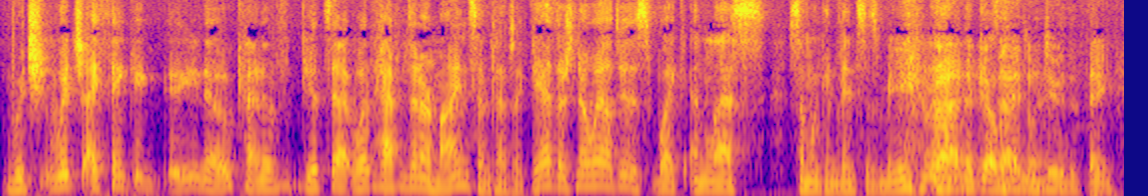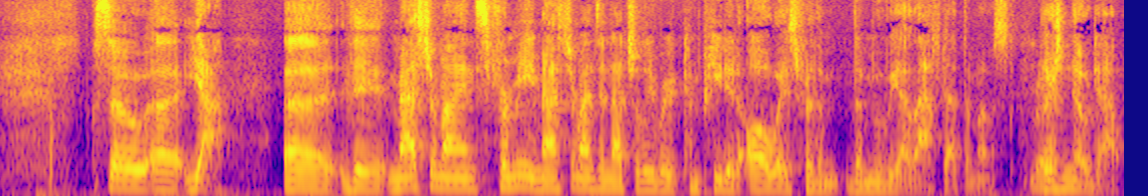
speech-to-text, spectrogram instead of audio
which which I think you know kind of gets at what happens in our minds sometimes. Like, yeah, there's no way I'll do this. Like, unless someone convinces me Right, to go ahead and do the thing. So uh, yeah, uh, the masterminds for me, masterminds and Nacho Libre competed always for the the movie I laughed at the most. Right. There's no doubt,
